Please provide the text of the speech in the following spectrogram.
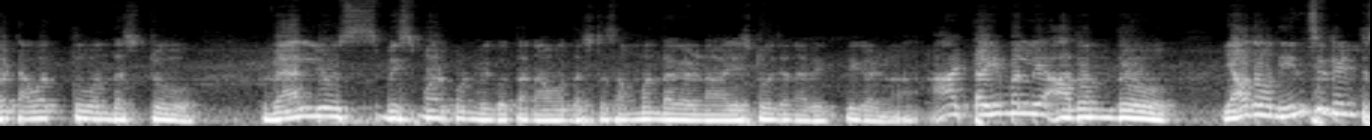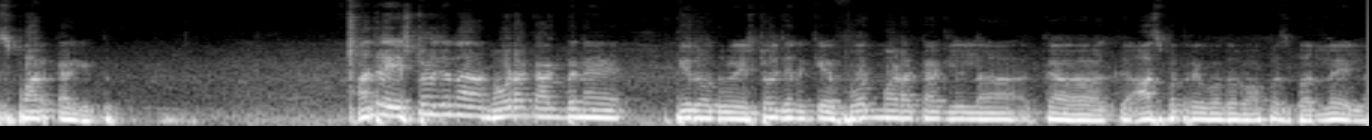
ಬಟ್ ಅವತ್ತು ಒಂದಷ್ಟು ವ್ಯಾಲ್ಯೂಸ್ ಮಿಸ್ ಮಾಡ್ಕೊಂಡ್ವಿ ಗೊತ್ತಾ ನಾವು? ಒಂದಷ್ಟು ಸಂಬಂಧಗಳನ್ನ ಎಷ್ಟೋ ಜನ ವ್ಯಕ್ತಿಗಳನ್ನ ಆ ಟೈಮಲ್ಲಿ ಅದೊಂದು ಯಾವುದೋ ಒಂದು ಇನ್ಸಿಡೆಂಟ್ ಸ್ಪಾರ್ಕ್ ಆಗಿತ್ತು. ಅಂದ್ರೆ ಎಷ್ಟೋ ಜನ ನೋಡೋಕ್ಕಾಗ್ದೇ ತೀರೋದು ಎಷ್ಟೋ ಜನಕ್ಕೆ ಫೋನ್ ಮಾಡೋಕ್ಕಾಗ್ಲಿಲ್ಲ ಆಸ್ಪತ್ರೆಗೆ ಹೋದವರು ವಾಪಸ್ ಬರಲೇ ಇಲ್ಲ.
